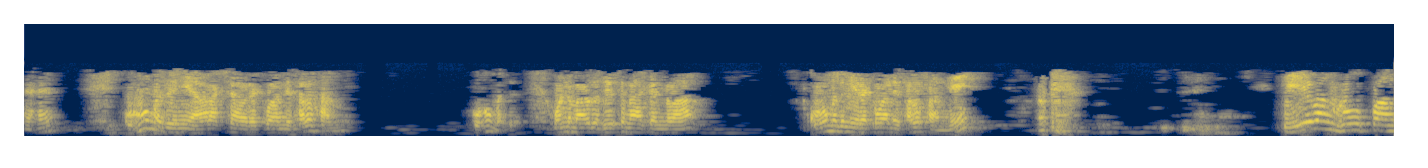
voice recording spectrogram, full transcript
ඈ කොහොමද මේ ආරක්ෂාව රැකවන්නේ සලසන්නේ? කොහොමද? ඔන්න මාර්ග දේශනා කරනවා කොහොමද මේ රැකවන්නේ සලසන්නේ? ඒවං රූපං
